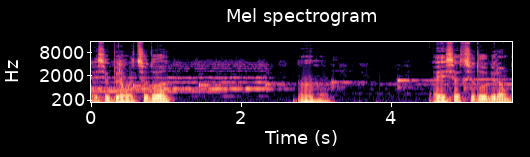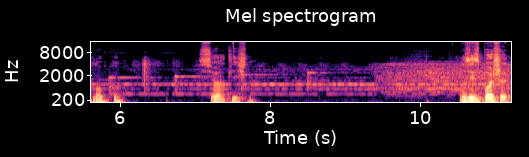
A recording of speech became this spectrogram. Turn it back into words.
Если уберем отсюда. Ага. А если отсюда уберем кнопку? Все, отлично. Ну, здесь больше...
